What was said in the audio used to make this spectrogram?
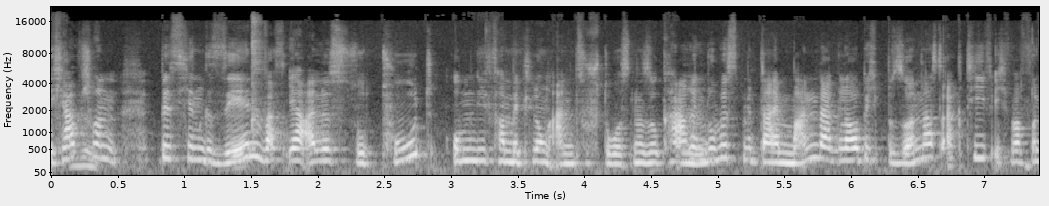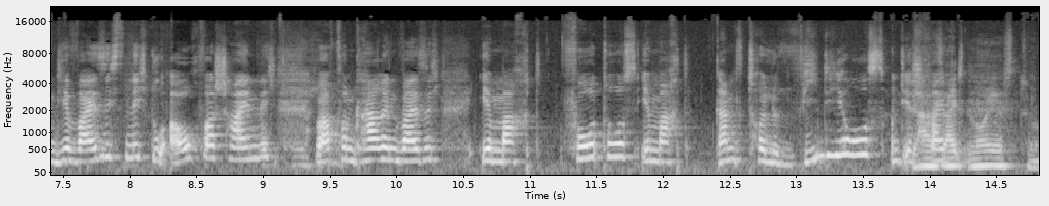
Ich habe schon ein bisschen gesehen, was ihr alles so tut, um die Vermittlung anzustoßen. Also Karin, du bist mit deinem Mann da, glaube ich, besonders aktiv. Ich war von dir, weiß ich es nicht, du auch wahrscheinlich. War von Karin, weiß ich, ihr macht Fotos, ihr macht ganz tolle Videos und ihr Ja, schreibt seit neuestem.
